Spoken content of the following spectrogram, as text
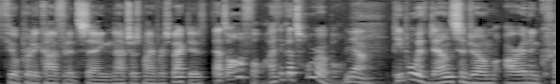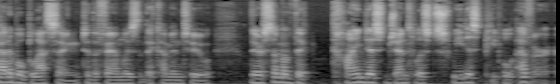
feel pretty confident saying not just my perspective, that's awful. I think that's horrible. Yeah. People with Down syndrome are an incredible blessing to the families that they come into. They're some of the kindest, gentlest, sweetest people ever.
